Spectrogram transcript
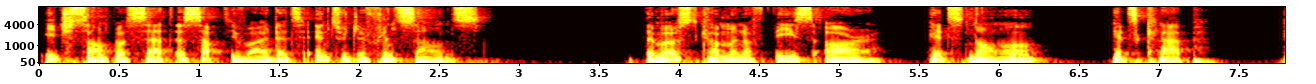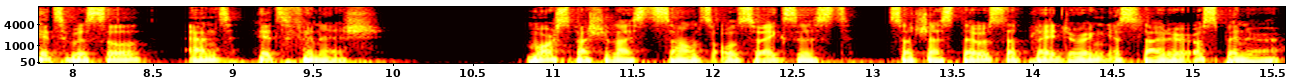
Each sample set is subdivided into different sounds. The most common of these are hit normal, hit clap, hit whistle, and hit finish. More specialized sounds also exist, such as those that play during a slider or spinner.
